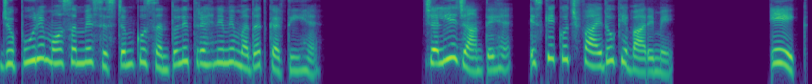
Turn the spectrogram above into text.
जो पूरे मौसम में सिस्टम को संतुलित रहने में मदद करती हैं। चलिए जानते हैं, इसके कुछ फायदों के बारे में। एक,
